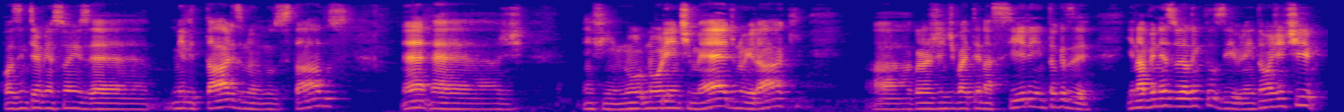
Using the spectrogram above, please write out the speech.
com as intervenções é, militares no, nos estados, né, é, enfim, no, no, Oriente Médio, no Iraque, agora a gente vai ter na Síria, então quer dizer, e na Venezuela inclusive. Né, então a gente,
